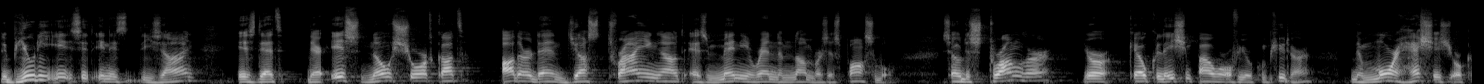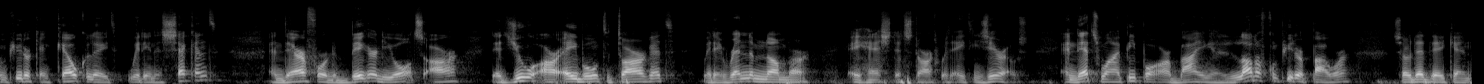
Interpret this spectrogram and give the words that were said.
The beauty is it in its design is that there is no shortcut other than just trying out as many random numbers as possible. So the stronger your calculation power of your computer, the more hashes your computer can calculate within a second, and therefore the bigger the odds are that you are able to target with a random number a hash that starts with 18 zeros. And that's why people are buying a lot of computer power so that they can,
